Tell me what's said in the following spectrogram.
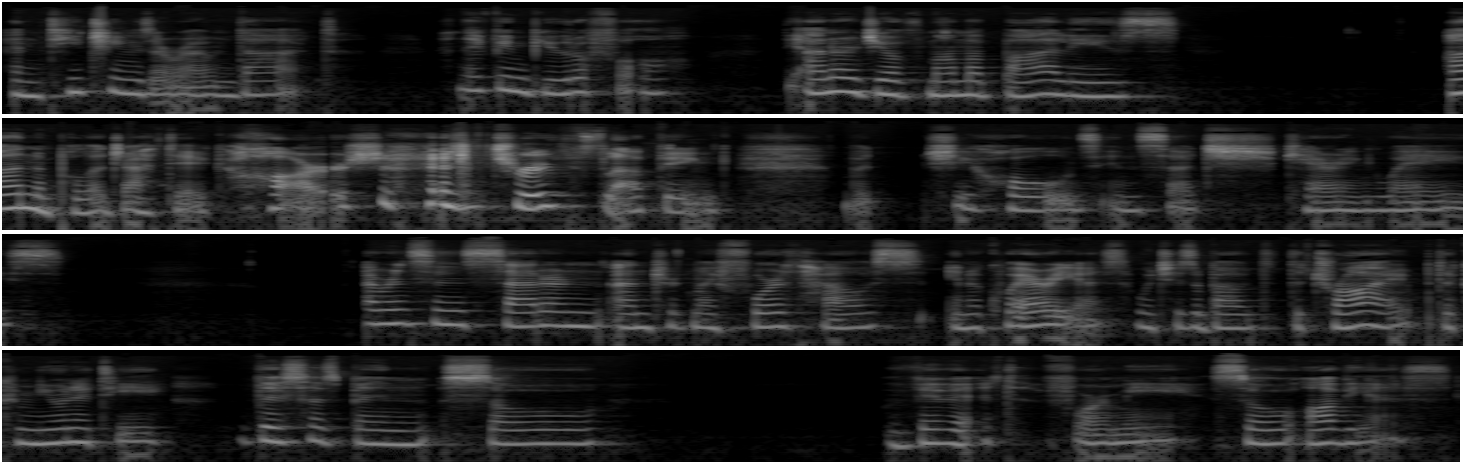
and teachings around that. And they've been beautiful. The energy of Mama Bali is unapologetic, harsh, and truth slapping, but she holds in such caring ways. Ever since Saturn entered my fourth house in Aquarius, which is about the tribe, the community, this has been so vivid for me, so obvious.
